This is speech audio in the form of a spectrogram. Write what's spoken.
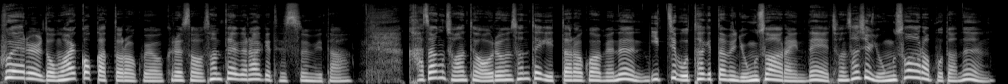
후회를 너무 할 것 같더라고요. 그래서 선택을 하게 됐습니다. 가장 저한테 어려운 선택이 있다라고 하면은 잊지 못하겠다면 용서하라인데 전 사실 용서하라보다는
